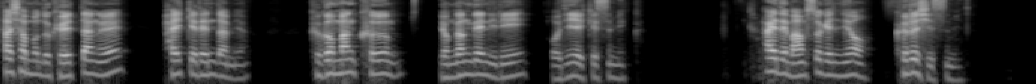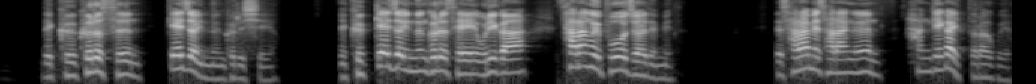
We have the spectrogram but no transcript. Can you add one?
다시 한 번 더 교회 땅을 밟게 된다면 그것만큼 영광된 일이 어디에 있겠습니까? 아이들 마음속엔요 그릇이 있습니다. 근데 그 그릇은 깨져 있는 그릇이에요. 예, 그 깨져 있는 그릇에 우리가 사랑을 부어줘야 됩니다. 사람의 사랑은 한계가 있더라고요.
